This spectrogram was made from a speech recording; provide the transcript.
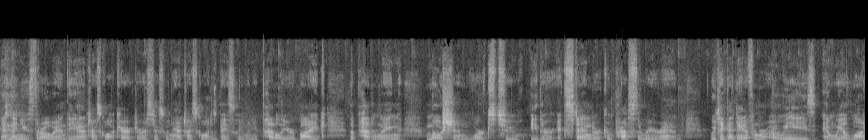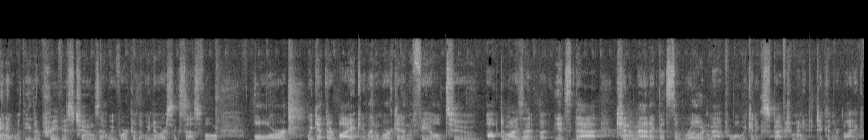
And then you throw in the anti squat characteristics. When anti squat is basically when you pedal your bike, the pedaling motion works to either extend or compress the rear end. We take that data from our OEs and we align it with either previous tunes that we've worked with that we know are successful, or we get their bike and then work it in the field to optimize it. But it's that kinematic that's the roadmap for what we can expect from any particular bike.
